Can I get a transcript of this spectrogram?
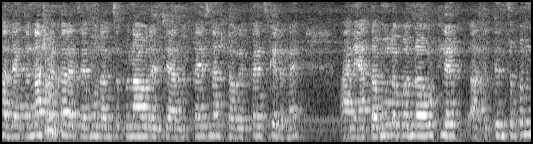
खाल्लंय. आता नाश्ता करायचा आहे मुलांचं पण आवरायचं आहे अजून काहीच नाश्ता वगैरे काहीच केलं नाही. आणि आता मुलं पण उठलेत. आता त्यांचं पण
